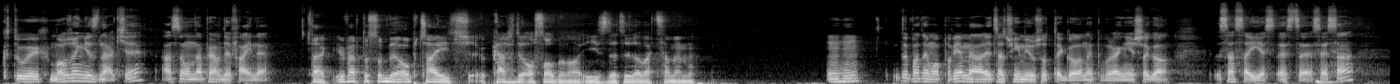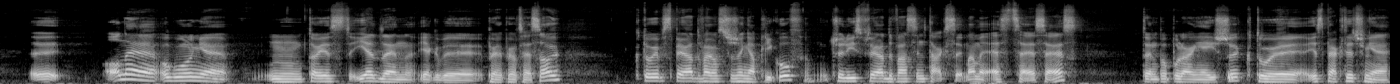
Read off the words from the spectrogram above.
których może nie znacie, a są naprawdę fajne. Tak, i warto sobie obczaić każdy osobno i zdecydować samemu. Mhm. To potem opowiemy, ale zacznijmy już od tego najpopularniejszego SASA i SCSS-a. Y, One ogólnie mm, to jest jeden jakby preprocesor, który wspiera dwa rozszerzenia plików, czyli wspiera dwa syntaksy. Mamy SCSS, ten popularniejszy, który jest praktycznie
